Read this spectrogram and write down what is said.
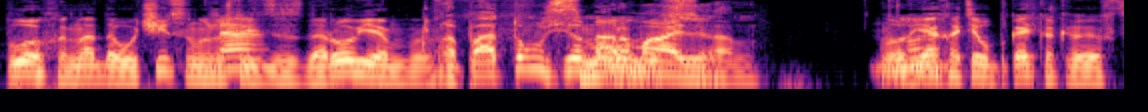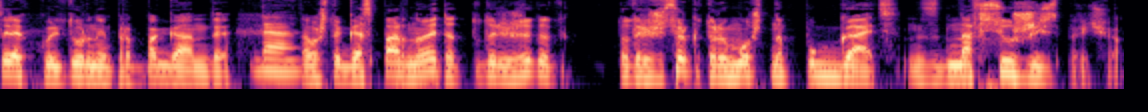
Плохо, надо учиться, нужно Да. следить за здоровьем. А потом все С нормально. Вот Ну. я хотел показать, как э, в целях культурной пропаганды. Да. Потому что Гаспар Ноэ это тот режиссер, тот режиссер, который может напугать на всю жизнь причем.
